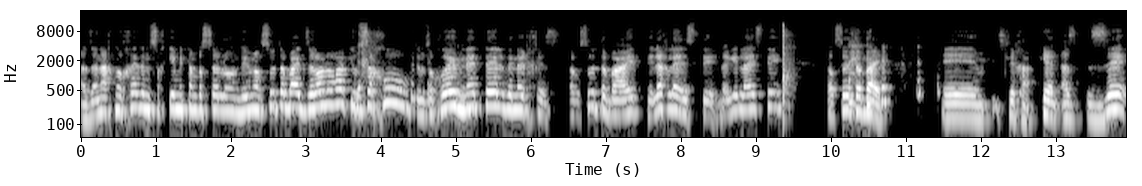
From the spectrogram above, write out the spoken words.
אז אנחנו אחרי זה משחקים איתם בסלון, ואם הרסו את הבית זה לא נורא כי הוא שכור, אתם זוכרים? נטל ונכס. הרסו את הבית, נלך לאסתי, נגיד לאסתי, הרסו את הבית. אה, סליחה, כן, אז זה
